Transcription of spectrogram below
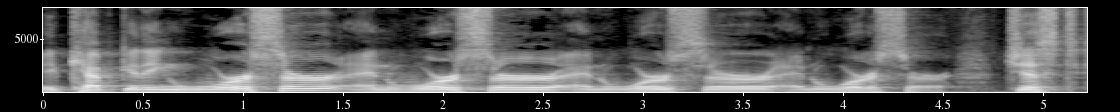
it kept getting worser and worser and worser and worser. Just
